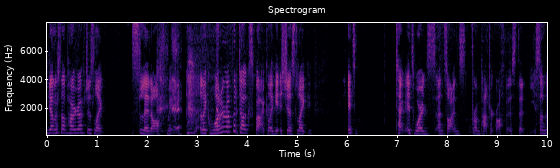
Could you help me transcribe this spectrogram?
Janusz, that paragraph just like slid off me, like water off a duck's back. Like it's just like it's tech it's words and sounds from Patrick Rothfuss that some,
